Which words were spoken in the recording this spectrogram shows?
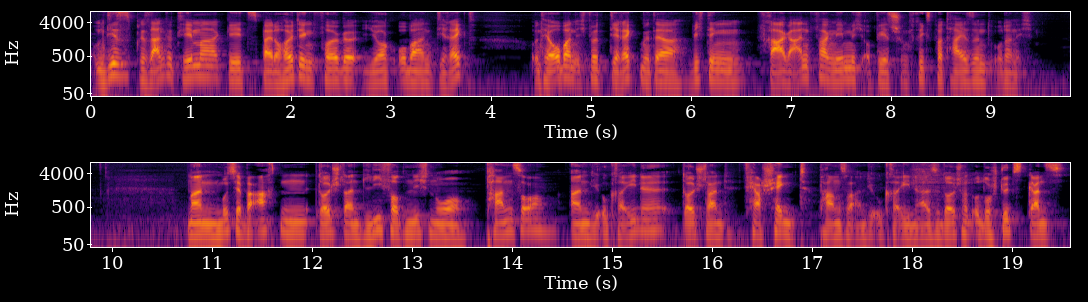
Um dieses brisante Thema geht es bei der heutigen Folge Jörg Obern direkt. Und Herr Obern, ich würde direkt mit der wichtigen Frage anfangen, nämlich ob wir jetzt schon Kriegspartei sind oder nicht. Man muss ja beachten, Deutschland liefert nicht nur Panzer an die Ukraine, Deutschland verschenkt Panzer an die Ukraine. Also Deutschland unterstützt ganz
